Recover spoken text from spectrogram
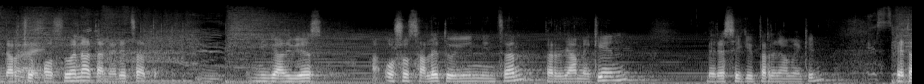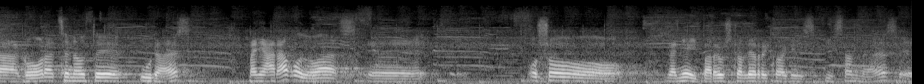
indartxu Bai. jo zuena, eta niretzat mm, nik adibidez oso zaletu egin nintzen, perlamekin, bereziki perlamekin, eta gogoratzen haute ura, ez? Baina arago doaz, e, oso gaine Ipar Euskal Herrikoak iz, izan da, ez? E,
